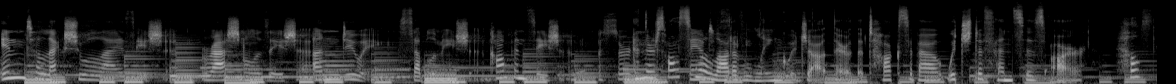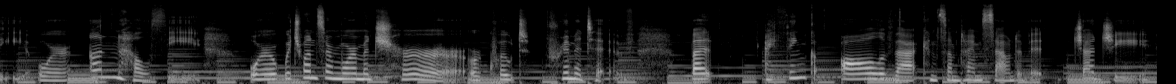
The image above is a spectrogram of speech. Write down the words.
intellectualization, rationalization, undoing, sublimation, compensation, assertion. And there's also a lot of language out there that talks about which defenses are healthy or unhealthy, or which ones are more mature or, quote, primitive. But I think all of that can sometimes sound a bit judgy.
